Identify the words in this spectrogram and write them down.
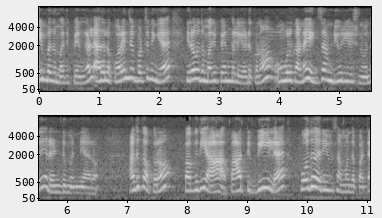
ஐம்பது மதிப்பெண்கள். அதில் குறைஞ்சபட்சம் நீங்கள் இருபது மதிப்பெண்கள் எடுக்கணும். உங்களுக்கான எக்ஸாம் டியூரியேஷன் வந்து ரெண்டு மணி நேரம். அதுக்கப்புறம் பகுதி ஆ பார்ட் பியில் பொது அறிவு சம்மந்தப்பட்ட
